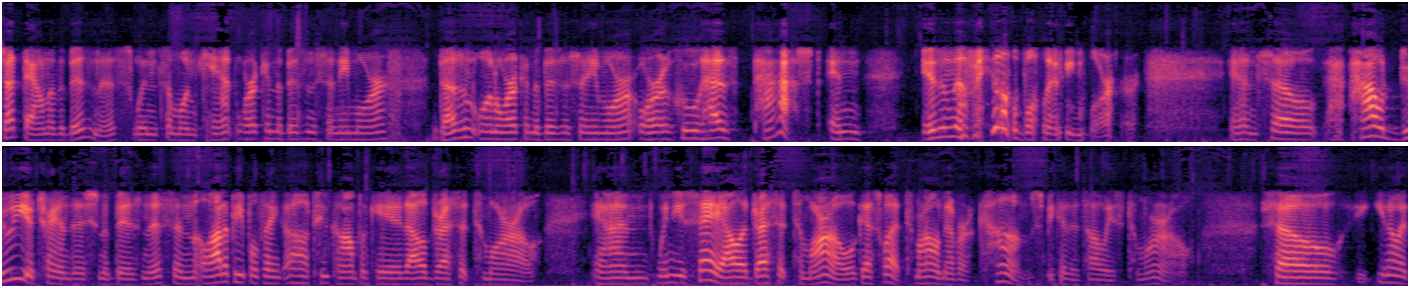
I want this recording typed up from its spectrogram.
shutdown of the business when someone can't work in the business anymore, doesn't want to work in the business anymore, or who has passed and isn't available anymore. And so, how do you transition a business? And a lot of people think, oh, too complicated, I'll address it tomorrow. And when you say, I'll address it tomorrow, well, guess what? Tomorrow never comes because it's always tomorrow. So, you know, at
